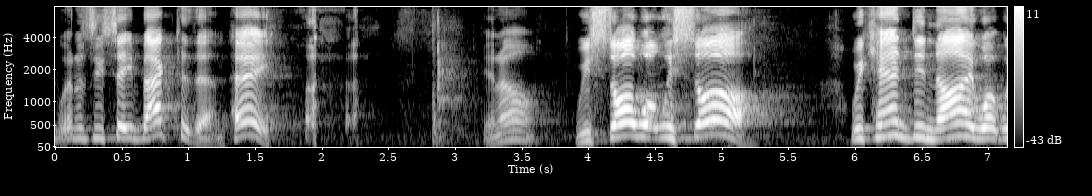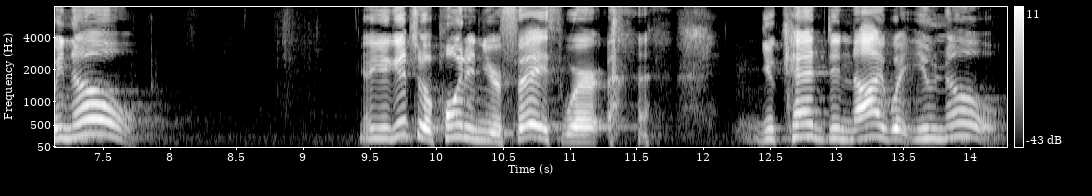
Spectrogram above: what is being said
what does he say back to them? Hey, you know, we saw what we saw. We can't deny what we know. You, know, you get to a point in your faith where you can't deny what you know.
